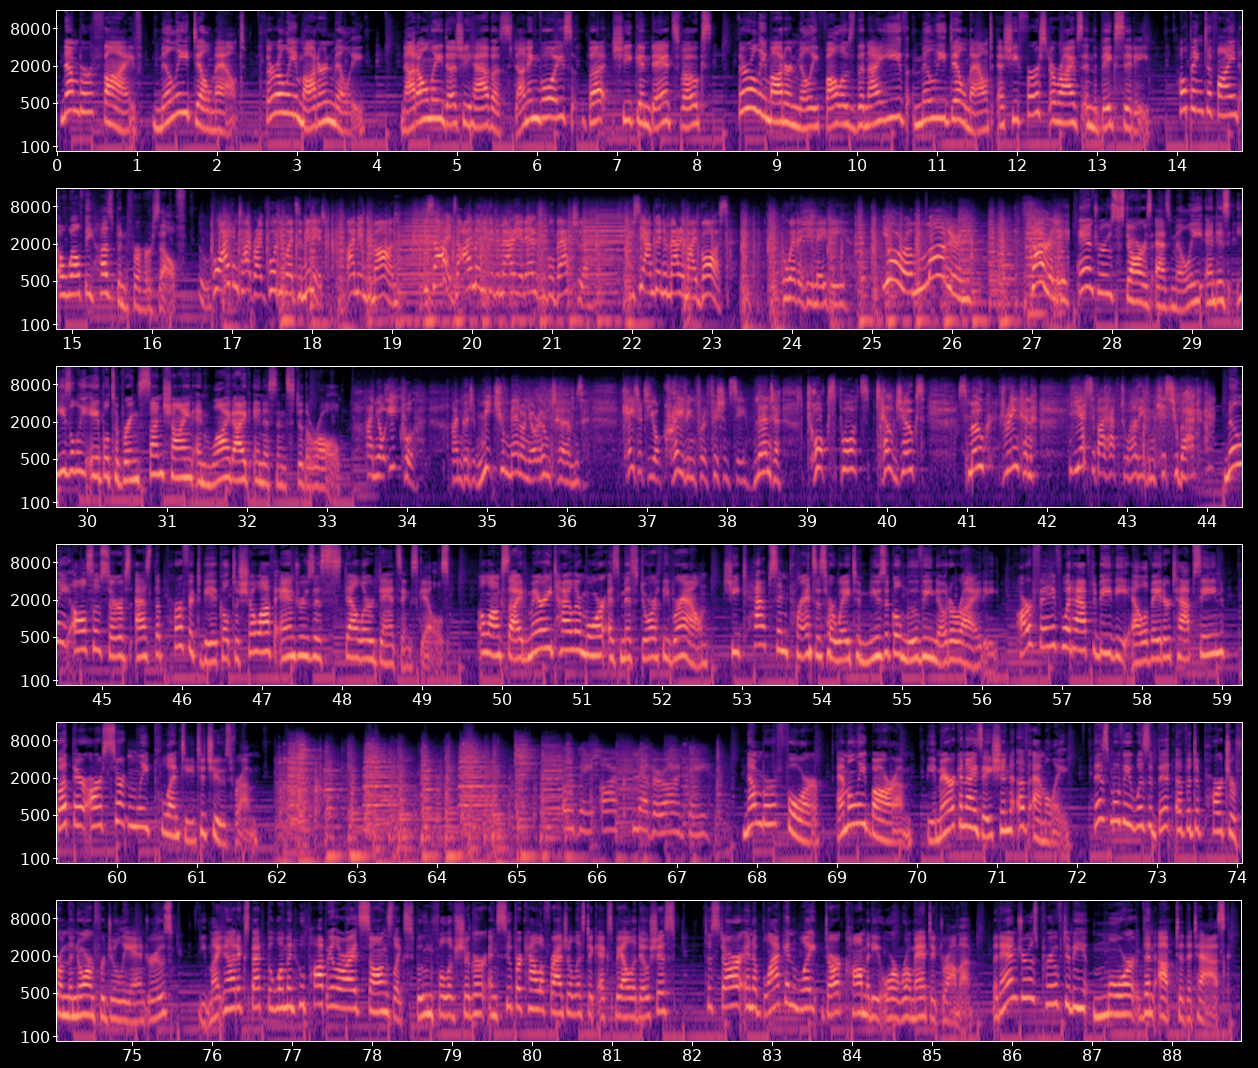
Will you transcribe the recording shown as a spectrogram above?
Number 5. Millie Dillmount, thoroughly modern Millie. Not only does she have a stunning voice, but she can dance, folks. Thoroughly Modern Millie follows the naive Millie Dillmount as she first arrives in the big city, hoping to find a wealthy husband for herself. Oh, I can typewrite 40 words a minute. I'm in demand. Besides, I'm only going to marry an eligible bachelor. You see, I'm going to marry my boss, whoever he may be. You're a modern! Thoroughly. Andrews stars as Millie and is easily able to bring sunshine and wide eyed innocence to the role. I'm your equal. I'm going to meet you men on your own terms. Cater to your craving for efficiency. Learn to talk sports, tell jokes, smoke, drink, and yes, if I have to, I'll even kiss you back. Millie also serves as the perfect vehicle to show off Andrews' stellar dancing skills. Alongside Mary Tyler Moore as Miss Dorothy Brown, she taps and prances her way to musical movie notoriety. Our fave would have to be the elevator tap scene, but there are certainly plenty to choose from. Are clever, aren't they? Number 4. Emily Barham, the Americanization of Emily. This movie was a bit of a departure from the norm for Julie Andrews. You might not expect the woman who popularized songs like Spoonful of Sugar and Supercalifragilisticexpialidocious to star in a black and white dark comedy or romantic drama. But Andrews proved to be more than up to the task.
